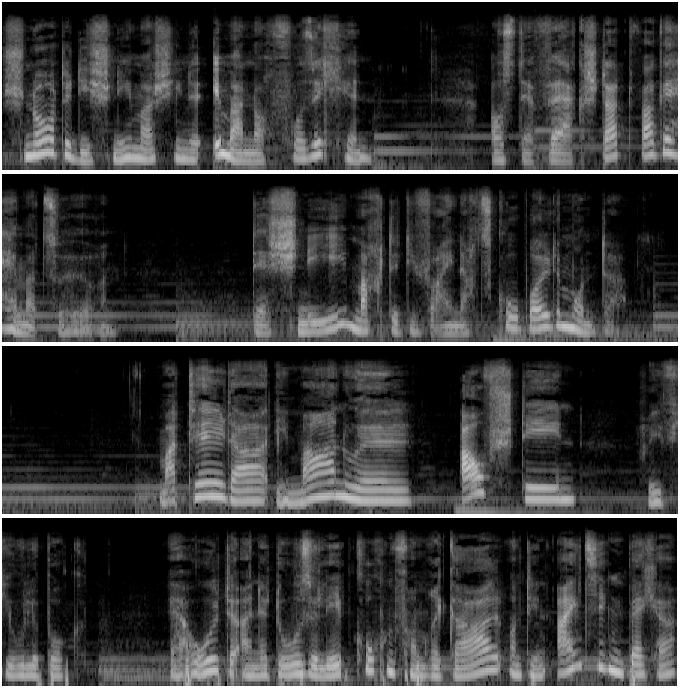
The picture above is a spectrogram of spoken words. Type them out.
schnurrte die Schneemaschine immer noch vor sich hin. Aus der Werkstatt war Gehämmer zu hören. Der Schnee machte die Weihnachtskobolde munter. Mathilda, Emanuel, aufstehen, rief Julebuck. Er holte eine Dose Lebkuchen vom Regal und den einzigen Becher,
